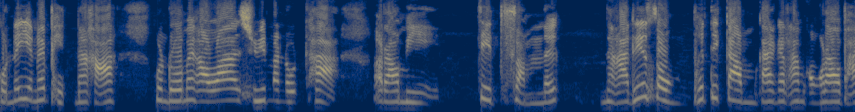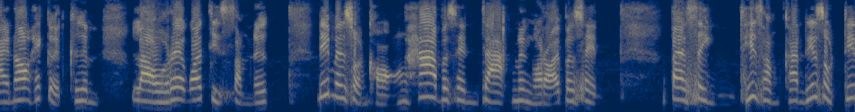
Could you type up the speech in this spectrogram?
คุณได้ยินไม่ผิดนะคะ คุณรู้ไหมคะว่าชีวิตมนุษย์ค่ะ เรามี จิตสำนึกนะคะที่ส่งพฤติกรรมการกระทำของเราภายนอกให้เกิดขึ้น เราเรียกว่าจิตสำนึก นี่เป็นส่วนของ 5%จาก 100%แต่สิ่งที่สำคัญที่สุดที่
